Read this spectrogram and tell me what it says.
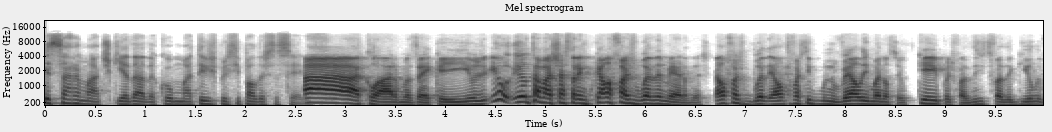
a Sara Matos, que é dada como uma atriz principal desta série. Ah, claro, mas é que aí eu estava a achar estranho porque ela faz bué de merdas. Ela faz, bué, ela faz tipo novela e mais não sei o quê, depois faz isto, faz aquilo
